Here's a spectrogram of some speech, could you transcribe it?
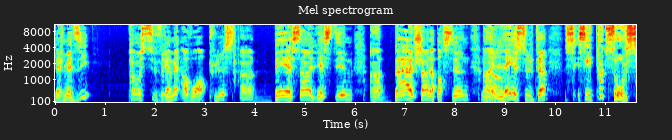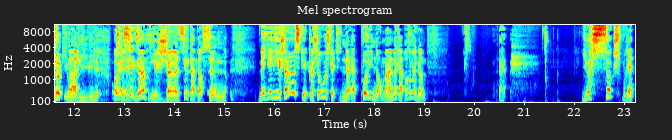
Mais je me dis, penses-tu vraiment avoir plus en baissant l'estime, en bâchant la personne, en l'insultant? C'est c'est tout sauf ça qui va arriver. Là. Parce Ouais. que si, exemple, t'es gentil avec la personne, là, ben il y a des chances que quelque chose que tu n'aurais pas eu normalement, que la personne va être comme. Ben. Il y a ça que je pourrais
